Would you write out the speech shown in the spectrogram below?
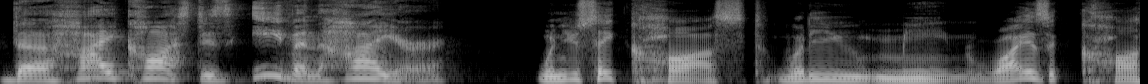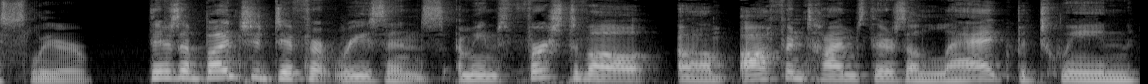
the high cost is even higher. When you say cost, what do you mean? Why is it costlier there's a bunch of different reasons. I mean, first of all, um, oftentimes there's a lag between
